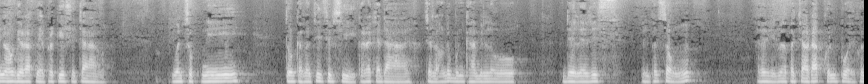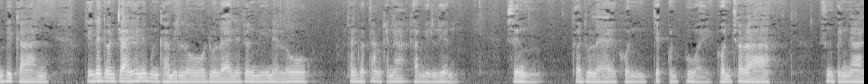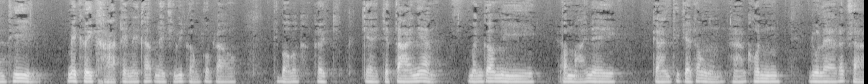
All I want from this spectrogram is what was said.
พี่น้องที่รักในพระคริสต์เจ้า วันศุกร์นี้ตรงกับวันที่ 14 กรกฎาคมจะลองด้วยบุญคาเมโล เดเลริส เป็นพระสงฆ์เราเห็นว่าพระเจ้ารับคนป่วยคนพิการจึงได้ดลใจให้นักบุญคาเมโลดูแลในเรื่องนี้ในโลก ท่านก็ตั้งคณะคาเมเลียน ซึ่งก็ดูแลคนเจ็บคนป่วย คนชรา ซึ่งเป็นงานที่ไม่เคยขาดเลยนะครับในชีวิตของพวกเรา ที่บอกว่าเคยแก่เจ็บตายเนี่ย มันก็มีความหมายในการที่จะต้องหาคนดูแลรักษา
